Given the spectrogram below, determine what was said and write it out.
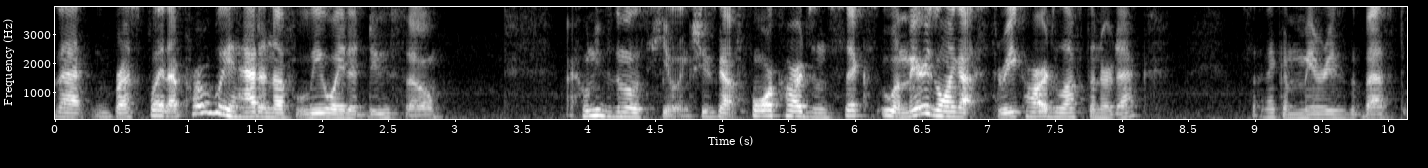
that breastplate? I probably had enough leeway to do so. Right, who needs the most healing? She's got four cards and six. Ooh, Amiri's only got three cards left in her deck. So I think Amiri's the best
